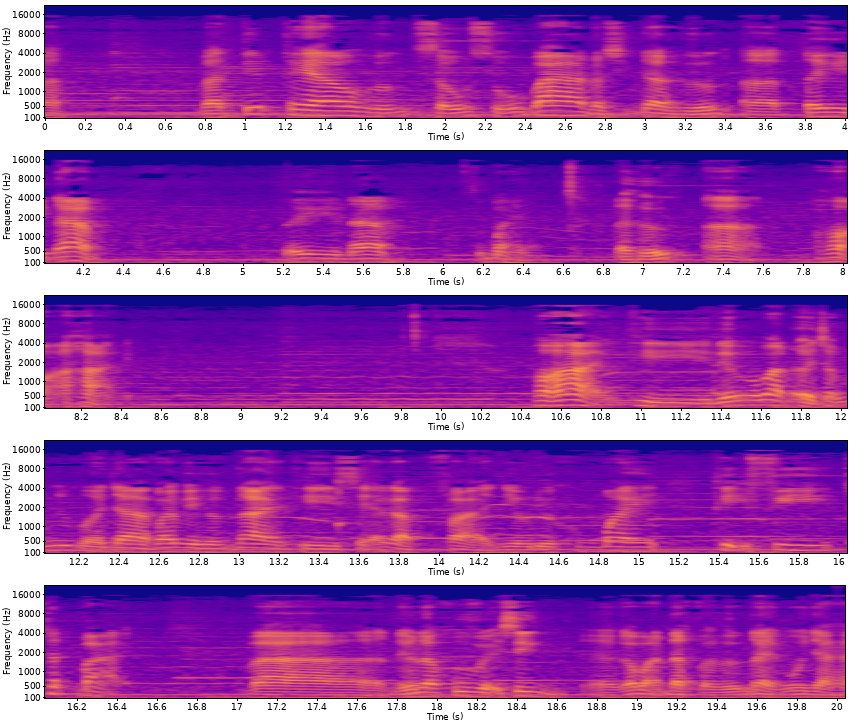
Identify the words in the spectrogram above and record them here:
và và tiếp theo hướng xấu số 3 đó chính là hướng uh, tây nam. Tây nam số 7 là hướng uh, họa hại họ hại thì nếu các bạn ở trong những ngôi nhà quay về hướng này thì sẽ gặp phải nhiều điều không may thị phi thất bại. Và nếu là khu vệ sinh ờ, các bạn đặt vào hướng này ngôi nhà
